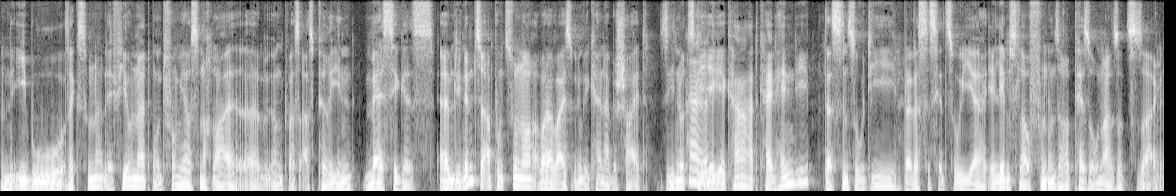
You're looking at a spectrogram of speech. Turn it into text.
ein Ibu 600, nee 400 und von mir aus nochmal ähm, irgendwas Aspirin-mäßiges. Ähm, die nimmt sie ab und zu noch, aber da weiß irgendwie keiner Bescheid. Sie nutzt Ah, die. EGK, hat kein Handy. Das sind so die, oder das ist jetzt so ihr, ihr Lebenslauf von unserer Persona sozusagen.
